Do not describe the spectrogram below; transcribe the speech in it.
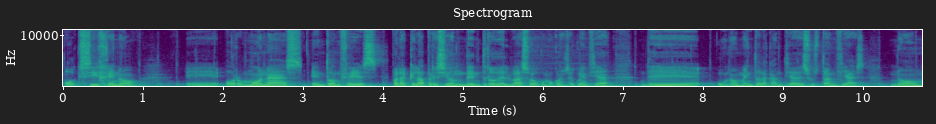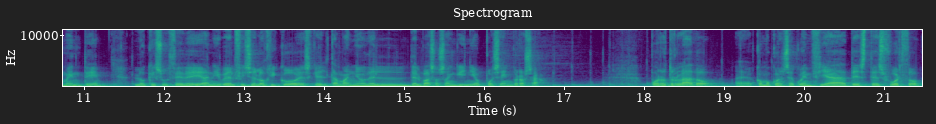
oxígeno, eh, hormonas. Entonces, para que la presión dentro del vaso, como consecuencia de un aumento de la cantidad de sustancias, no aumente, lo que sucede a nivel fisiológico es que el tamaño del, vaso sanguíneo pues, se engrosa. Por otro lado, eh, como consecuencia de este esfuerzo,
